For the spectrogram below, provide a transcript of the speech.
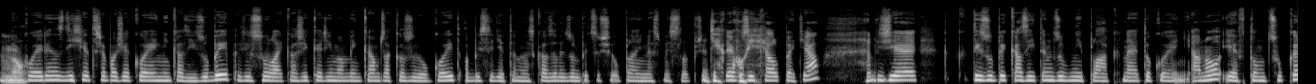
No. No. Jako jeden z nich je třeba, že kojení kazí zuby, takže jsou lékaři, kteří maminkám zakazují kojit, aby se dětem neskazily zuby, což je úplně nesmysl. Protože, Děkuji. jak říkal Peťa, že ty zuby kazí ten zubní plak, ne to kojení. Ano, je v tom cukr,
